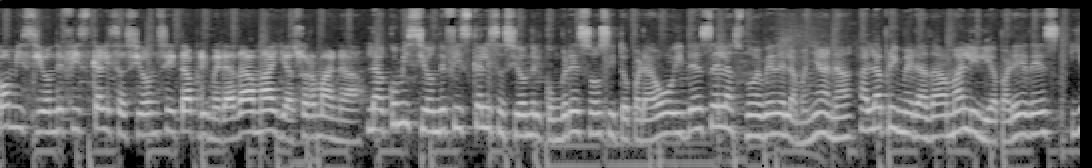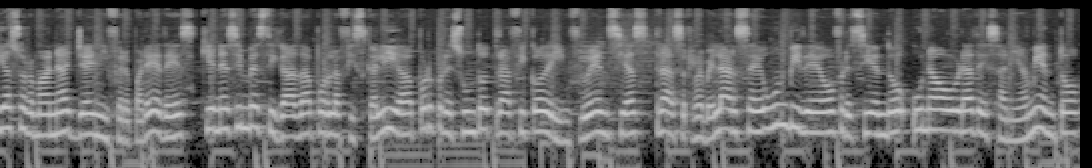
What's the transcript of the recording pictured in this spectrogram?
Comisión de Fiscalización cita a primera dama y a su hermana. La Comisión de Fiscalización del Congreso citó para hoy desde las 9 de la mañana a la primera dama Lilia Paredes y a su hermana Jennifer Paredes, quien es investigada por la Fiscalía por presunto tráfico de influencias tras revelarse un video ofreciendo una obra de saneamiento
